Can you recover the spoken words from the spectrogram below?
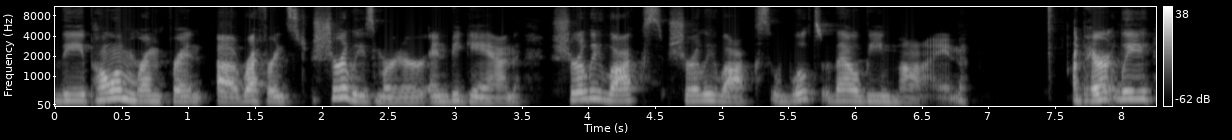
The poem referen- uh, referenced Shirley's murder and began, Shirley Locks, Shirley Locks, wilt thou be mine? Apparently,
